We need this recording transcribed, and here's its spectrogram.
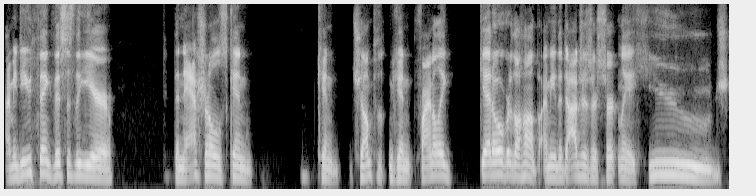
I mean, do you think this is the year the Nationals can can jump can finally get over the hump? I mean, the Dodgers are certainly a huge,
